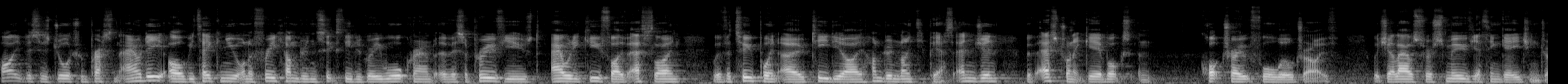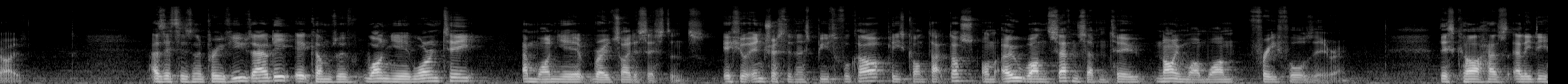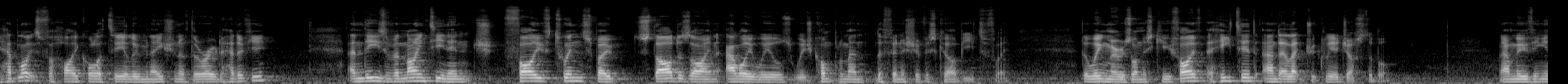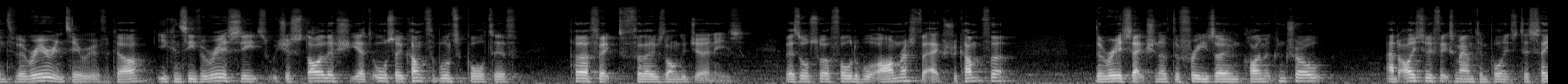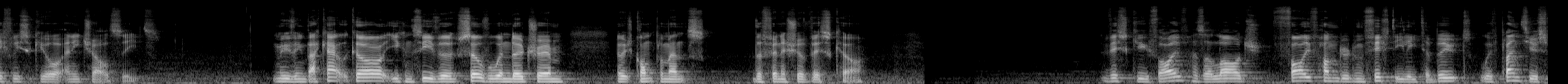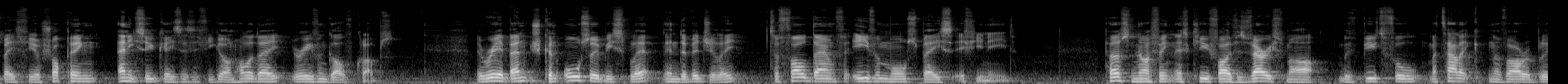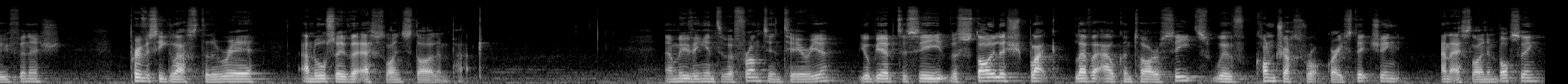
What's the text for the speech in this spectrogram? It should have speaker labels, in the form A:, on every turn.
A: Hi, this is George from Preston Audi. I'll be taking you on a 360 degree walk around of this approved used Audi Q5 S line with a 2.0 TDI 190 PS engine with S-tronic gearbox and Quattro four-wheel drive, which allows for a smooth yet engaging drive. As it is an approved used Audi, it comes with one year warranty and one year roadside assistance. If you're interested in this beautiful car, please contact us on 01772 911 340. This car has LED headlights for high quality illumination of the road ahead of you. And these are the 19 inch, 5 twin spoke star design alloy wheels which complement the finish of this car beautifully. The wing mirrors on this Q5 are heated and electrically adjustable. Now moving into the rear interior of the car, you can see the rear seats which are stylish yet also comfortable and supportive, perfect for those longer journeys. There's also a foldable armrest for extra comfort, the rear section of the free zone climate control, and ISOFIX mounting points to safely secure any child seats. Moving back out the car, you can see the silver window trim, which complements the finish of this car. This Q5 has a large 550 litre boot with plenty of space for your shopping, any suitcases if you go on holiday, or even golf clubs. The rear bench can also be split individually to fold down for even more space if you need. Personally, I think this Q5 is very smart with beautiful metallic Navarra blue finish, privacy glass to the rear, and also the S-Line styling pack. Now moving into the front interior, you'll be able to see the stylish black leather Alcantara seats with contrast rock grey stitching and S-Line embossing.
